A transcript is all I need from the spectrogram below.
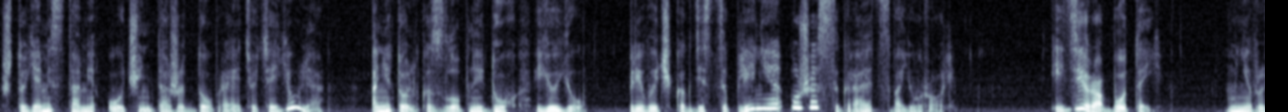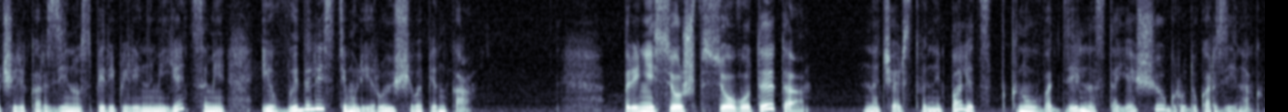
что я местами очень даже добрая тетя Юля, а не только злобный дух Юю, привычка к дисциплине уже сыграет свою роль. «Иди работай!» Мне вручили корзину с перепелиными яйцами и выдали стимулирующего пинка. «Принесешь все вот это?» Начальственный палец ткнул в отдельно стоящую груду корзинок.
